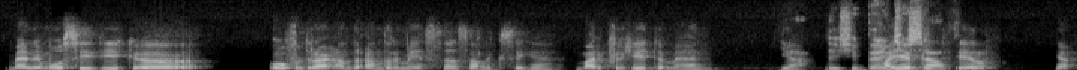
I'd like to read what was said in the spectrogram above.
Mijn emotie die ik uh, overdragen aan de andere mensen, zal ik zeggen. Maar ik vergeet de mijn. Ja, dus je bent maar je jezelf... Hebt het heel... ja.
